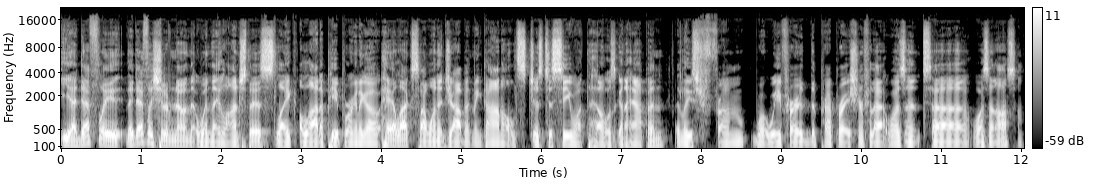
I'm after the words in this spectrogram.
Yeah, definitely. They definitely should have known that when they launched this, like a lot of people were going to go, "Hey Alexa, I want a job at McDonald's," just to see what the hell was going to happen. At least from what we've heard, the preparation for that wasn't uh, wasn't awesome.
